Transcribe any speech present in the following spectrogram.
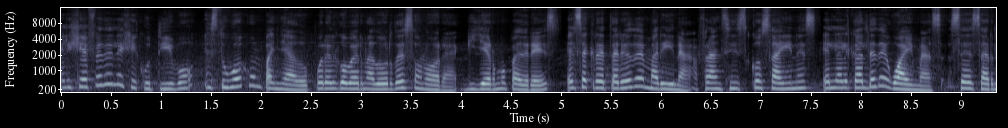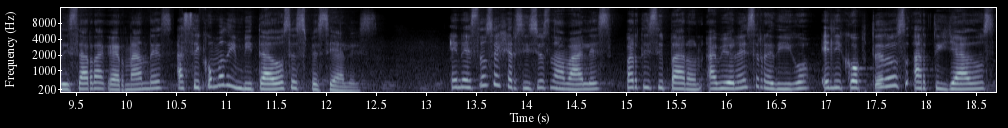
El jefe del Ejecutivo estuvo acompañado por el gobernador de Sonora, Guillermo Padres, el secretario de Marina, Francisco Saínez, el alcalde de Guaymas, César Lizárraga Hernández, así como de invitados especiales. En estos ejercicios navales participaron aviones Redigo, helicópteros artillados,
